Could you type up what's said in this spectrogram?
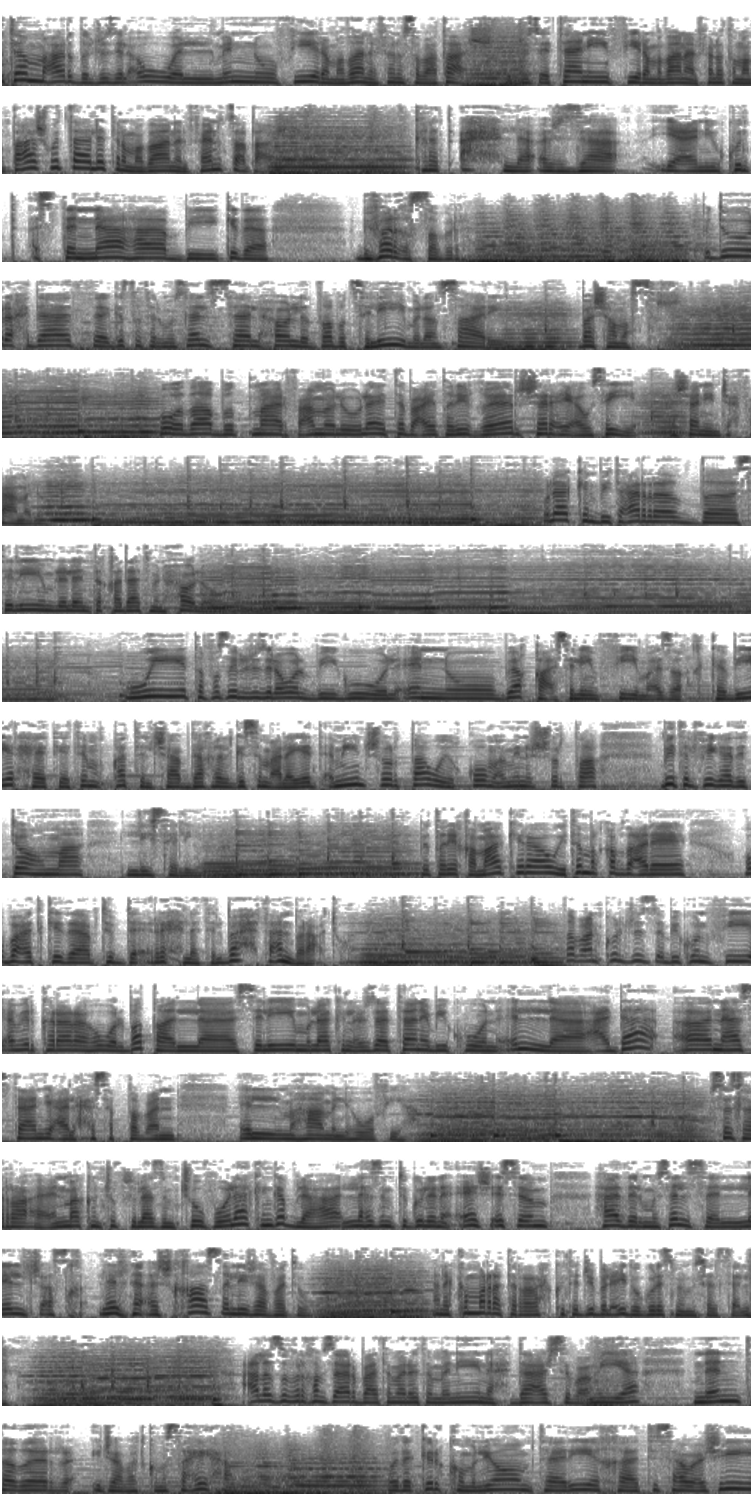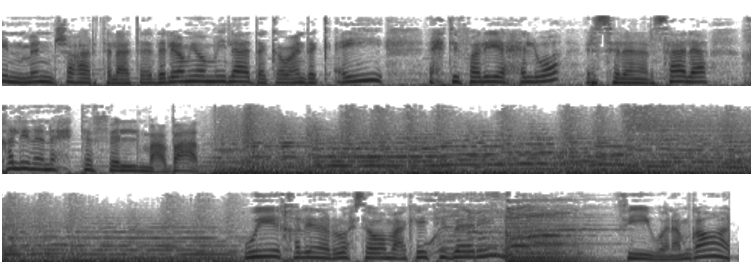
وتم عرض الجزء الأول منه في رمضان 2017 والجزء الثاني في رمضان 2018 والثالث رمضان 2019 كانت أحلى أجزاء يعني وكنت أستناها بكذا بفارغ الصبر. بدور أحداث قصة المسلسل حول الضابط سليم الأنصاري باشا مصر. هو ضابط ما يعرف عمله ولا يتبع أي طريق غير شرعي أو سيء عشان ينجح في عمله. ولكن بيتعرض سليم للانتقادات من حوله. وتفاصيل الجزء الأول بيقول إنه بيقع سليم في مأزق كبير حيث يتم قتل شاب داخل القسم على يد أمين شرطة ويقوم أمين الشرطة بتلفيق هذه التهمة لسليم. بطريقة ماكرة ويتم القبض عليه وبعد كذا بتبدأ رحلة البحث عن براءته. طبعا كل جزء بيكون فيه أمير كرارة هو البطل سليم ولكن الأجزاء الثانية بيكون الأعداء ناس ثانية على حسب طبعا المهام اللي هو فيها. مسلسل رائع إن ما كنت شفته لازم تشوفه ولكن قبلها لازم تقول لنا إيش اسم هذا المسلسل للشخص للأشخاص اللي شافته. أنا كم مرة ترى راح كنت أجيب العيد وأقول اسم المسلسل. على صفر خمسة أربعة ثمانية وثمانين أحد سبعمية ننتظر إجابتكم الصحيحة. وذكركم اليوم تاريخ 29 من شهر ثلاثة. إذا اليوم يوم ميلادك أو عندك أي احتفالية حلوة ارسل لنا رسالة. خلينا نحتفل مع بعض. وخلينا نروح سوا مع كيتي باري في وأنا مقان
